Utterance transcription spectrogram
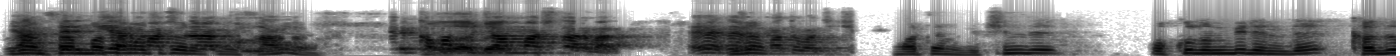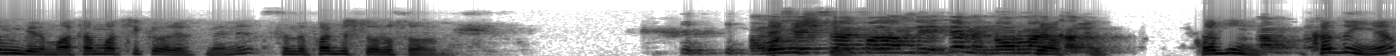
Hocam Yani sen matematik öğretmenisin değil mi? Direkt kapatacağım ben- maçlar var. Evet Hocam- evet matematik. Matematik. Şimdi okulun birinde kadın bir matematik öğretmeni sınıfa bir soru sormuş. Homoseksüel falan değil değil mi? Normal Yok, kadın. yok. Kadın, Tamam. kadın ya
